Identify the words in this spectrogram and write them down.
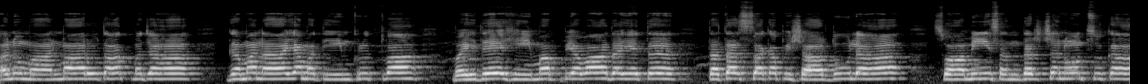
हनुमान् मारुतात्मजः गमनाय मतीं कृत्वा वैदेहीमभ्यवादयत् ततः स कपिशार्दूलः स्वामी सन्दर्शनोत्सुकः।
